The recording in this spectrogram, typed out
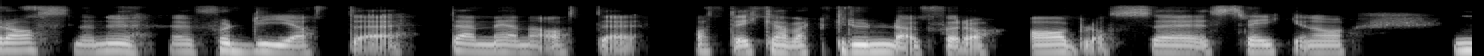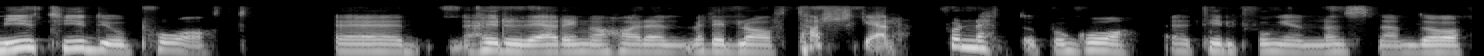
rasende nå, fordi at de mener at, at det ikke har vært grunnlag for å avblåse streiken. Og mye tyder jo på at eh, høyreregjeringa har en veldig lav terskel for nettopp å gå til tvungen lønnsnemnd og,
